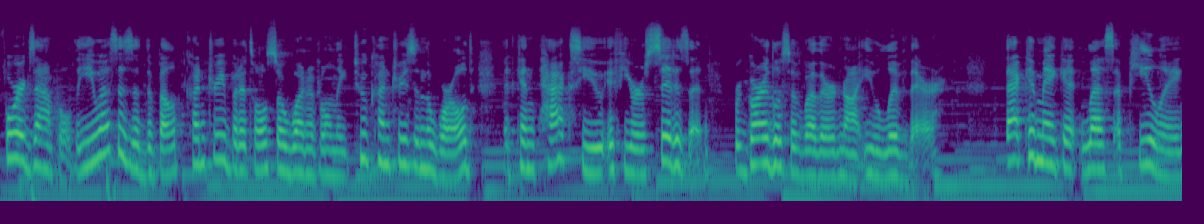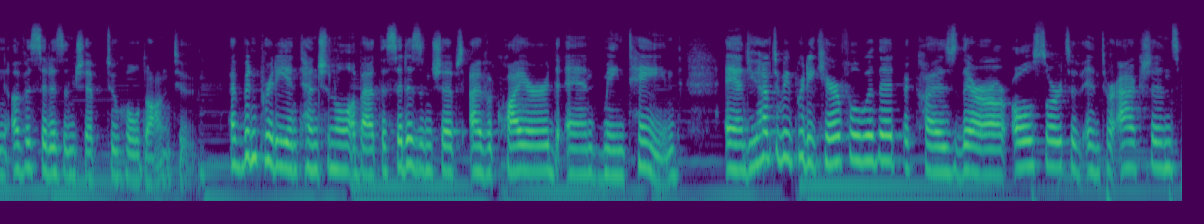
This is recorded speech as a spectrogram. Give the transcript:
For example, the US is a developed country, but it's also one of only two countries in the world that can tax you if you're a citizen regardless of whether or not you live there. That can make it less appealing of a citizenship to hold on to. I've been pretty intentional about the citizenships I've acquired and maintained, and you have to be pretty careful with it because there are all sorts of interactions,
